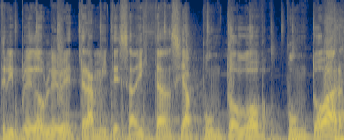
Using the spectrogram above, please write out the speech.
www.trámitesadistancia.gov.ar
